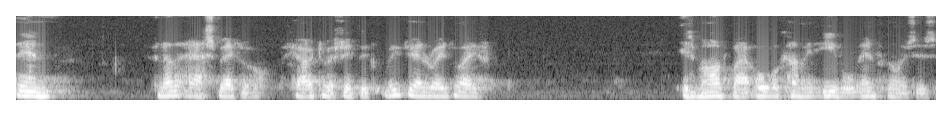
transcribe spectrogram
Then, another aspect or characteristic of regenerated life is marked by overcoming evil influences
